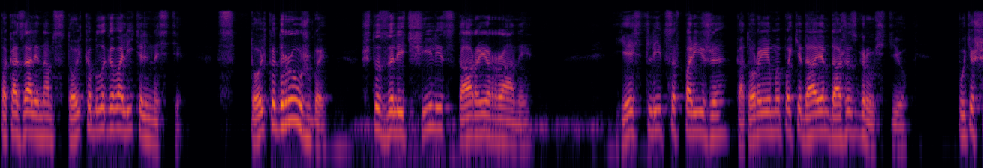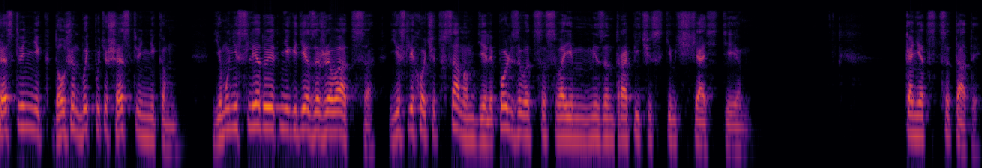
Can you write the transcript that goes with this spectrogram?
показали нам столько благоволительности, столько дружбы, что залечили старые раны. Есть лица в Париже, которые мы покидаем даже с грустью. Путешественник должен быть путешественником. Ему не следует нигде заживаться, если хочет в самом деле пользоваться своим мизантропическим счастьем. Конец цитаты.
